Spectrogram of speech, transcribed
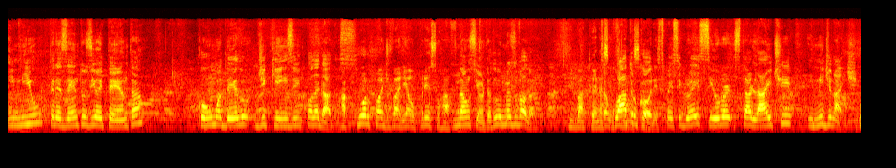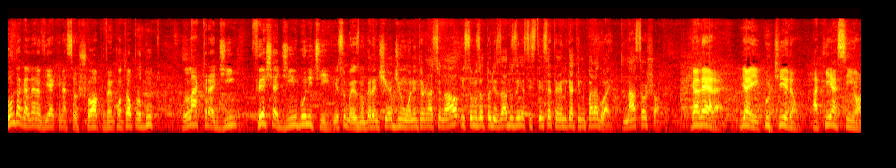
e 1.380 com um modelo de 15 polegadas. A cor pode variar o preço, Rafa? Não, senhor, tá tudo o mesmo valor. Que bacana São quatro informação. cores: Space Gray, Silver, Starlight e Midnight. Quando a galera vier aqui na Cell Shop, vai encontrar o produto lacradinho, fechadinho, bonitinho. Isso mesmo, garantia de um ano internacional e somos autorizados em assistência técnica aqui no Paraguai, na Cell Shop. Galera, e aí, curtiram? Aqui é assim, ó.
